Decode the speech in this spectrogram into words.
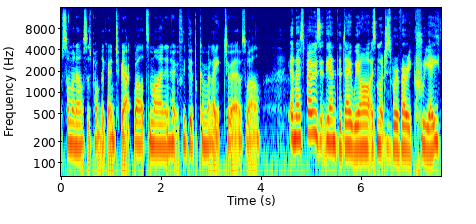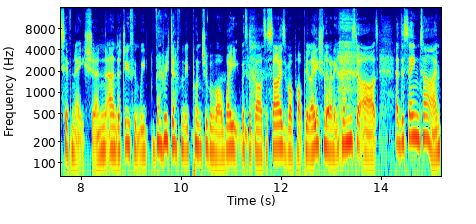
someone else is probably going to react well to mine and hopefully people can relate to it as well. And I suppose at the end of the day, we are, as much as we're a very creative nation, and I do think we very definitely punch above our weight with regards to size of our population when it comes to art. At the same time,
